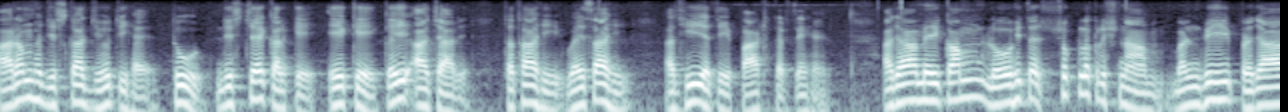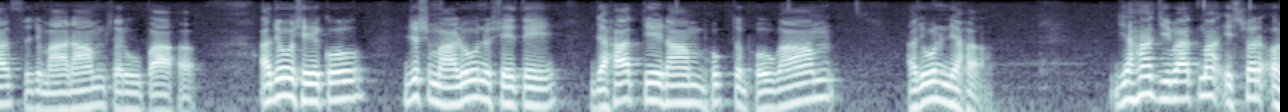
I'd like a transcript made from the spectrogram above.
आरंभ जिसका ज्योति है, तू निश्चय करके एके कई आचार्य तथा ही वैसा ही अधीयते पाठ करते हैं। अजामेकम लोहित शुक्लकृष्णा बन्वी प्रजा सृजमानां स्वरूपा। अजोषेको जुष्माणोनुशेते जहात्येनाम भुक्त भोगाम अजोन्य। यहाँ जीवात्मा, ईश्वर और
